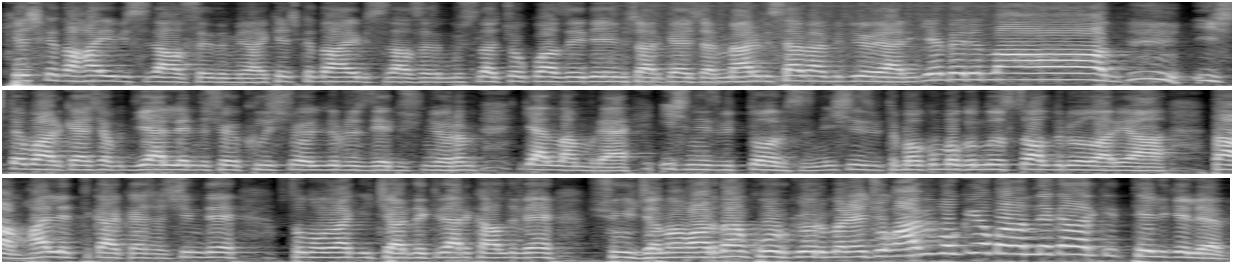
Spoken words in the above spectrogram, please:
Keşke daha iyi bir silah alsaydım ya. Keşke daha iyi bir silah alsaydım. Bu silah çok fazla iyi değilmiş arkadaşlar. Mermisi hemen bitiyor yani. Geberin lan. İşte bu arkadaşlar. Diğerlerini şöyle kılıçla öldürürüz diye düşünüyorum. Gel lan buraya. İşiniz bitti oğlum sizin. İşiniz bitti. Bakın bakın nasıl saldırıyorlar ya. Tamam hallettik arkadaşlar. Şimdi son olarak içeridekiler kaldı ve şu canavardan korkuyorum ben en çok. Abi bakıyor bana ne kadar tehlikeli.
